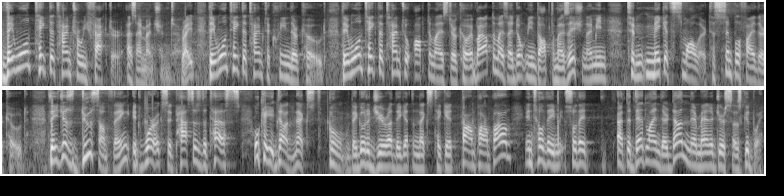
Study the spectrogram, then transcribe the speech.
They won't take the time to refactor, as I mentioned, right? They won't take the time to clean their code. They won't take the time to optimize their code. And by optimize, I don't mean the optimization. I mean to make it smaller, to simplify their code. They just do something, it works, it passes the tests, okay, done, next, boom. They go to Jira, they get the next ticket, pom, pom, pom, until they, so they, at the deadline they're done, their manager says, good boy.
